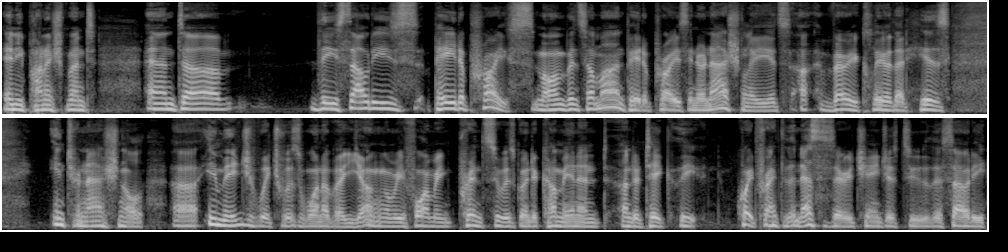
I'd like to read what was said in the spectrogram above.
any punishment. And the Saudis paid a price. Mohammed bin Salman paid a price internationally. It's very clear that his international uh, image, which was one of a young reforming prince who was going to come in and undertake the quite frankly, the necessary changes to the Saudi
